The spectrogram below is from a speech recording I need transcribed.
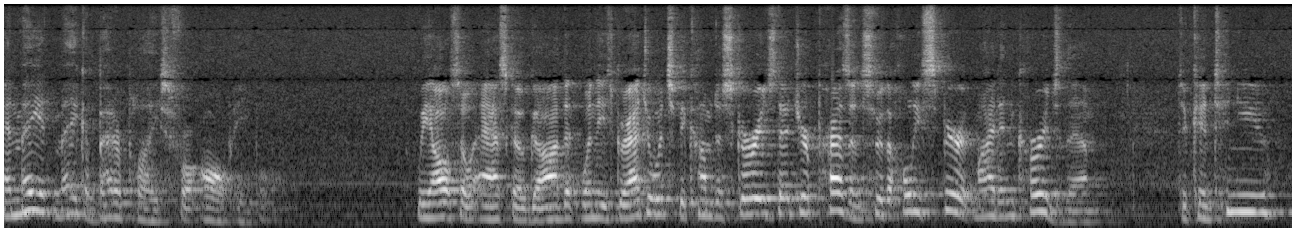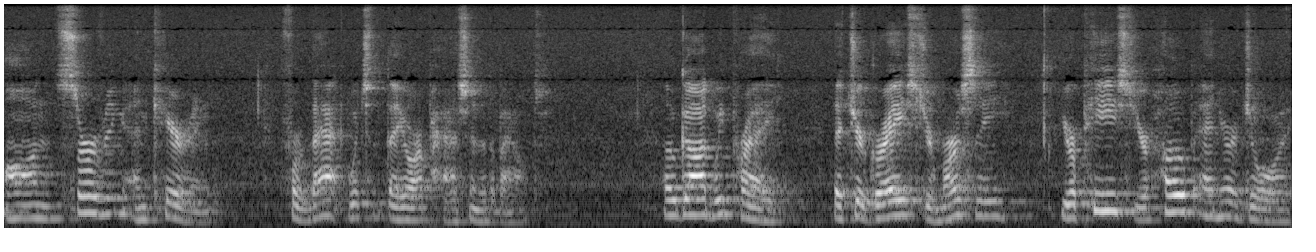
and may it make a better place for all people. We also ask, O oh God, that when these graduates become discouraged, that your presence through the Holy Spirit might encourage them to continue on serving and caring for that which they are passionate about. O oh God, we pray that your grace, your mercy, your peace, your hope, and your joy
